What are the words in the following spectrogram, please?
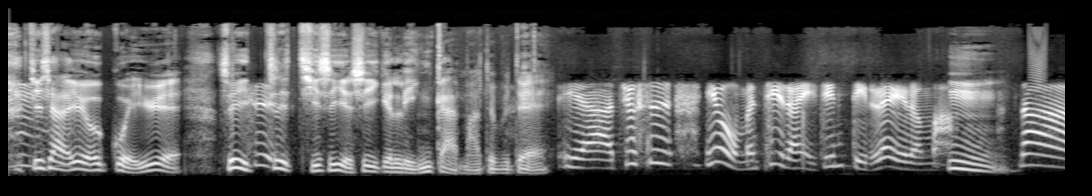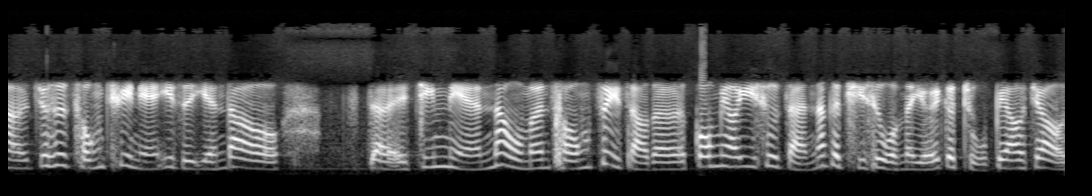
接下来又有鬼月，所以这其实也是一个灵感嘛，对不对？呀，yeah, 就是因为我们既然已经 delay 了嘛，嗯，那就是从去年一直延到呃今年，那我们从最早的宫庙艺术展，那个其实我们有一个主标叫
